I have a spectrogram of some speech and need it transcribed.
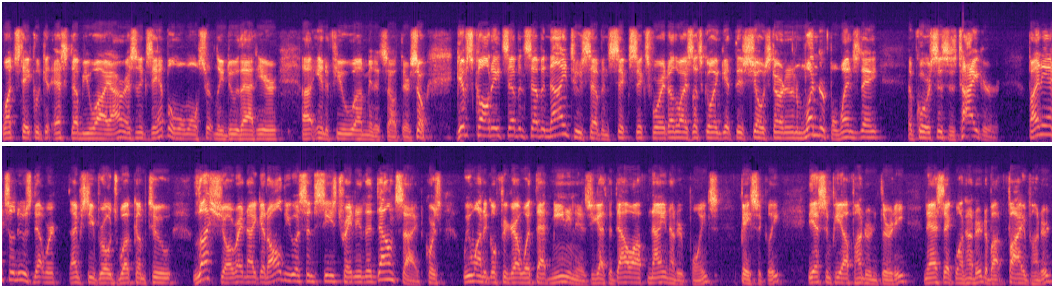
wants to take a look at SWIR as an example. We'll certainly do that here uh, in a few uh, minutes out there. So give us a call at 877 927 6648. Otherwise, let's go and get this show started on a wonderful Wednesday. Of course, this is Tiger Financial News Network. I'm Steve Rhodes. Welcome to Lush Show. Right now, I get all the U.S. indices trading the downside. Of course, we want to go figure out what that meaning is. You got the Dow off 900 points, basically. The S&P off 130. Nasdaq 100 about 500.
